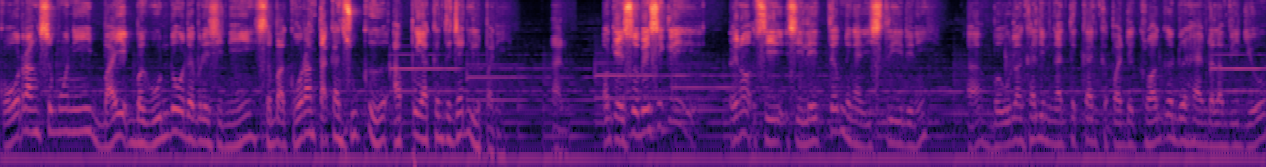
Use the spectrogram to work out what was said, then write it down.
Korang semua ni baik bergundur daripada sini Sebab korang takkan suka apa yang akan terjadi lepas ni kan? Okay so basically You know si, si Latham dengan isteri dia ni ha, berulang kali mengatakan kepada keluarga Durham dalam video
